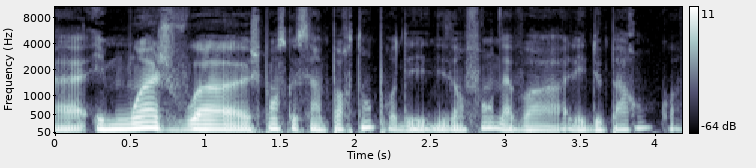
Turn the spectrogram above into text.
Euh, et moi, je vois, je pense que c'est important pour des, des enfants d'avoir les deux parents, quoi.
